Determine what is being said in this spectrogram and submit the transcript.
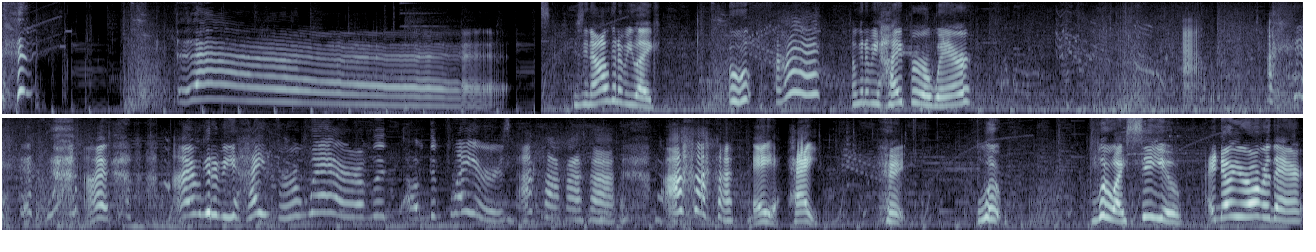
you see, now I'm gonna be like, ooh. I'm gonna be hyper aware. I, I'm gonna be hyper aware players. Ah, ah ha Hey, hey, hey. Blue. Blue, I see you. I know you're over there.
